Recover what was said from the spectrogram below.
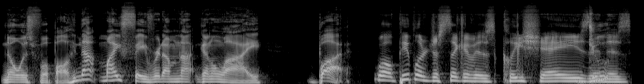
know his football. He's not my favorite. I'm not gonna lie, but Well, people are just sick of his cliches Do- and his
